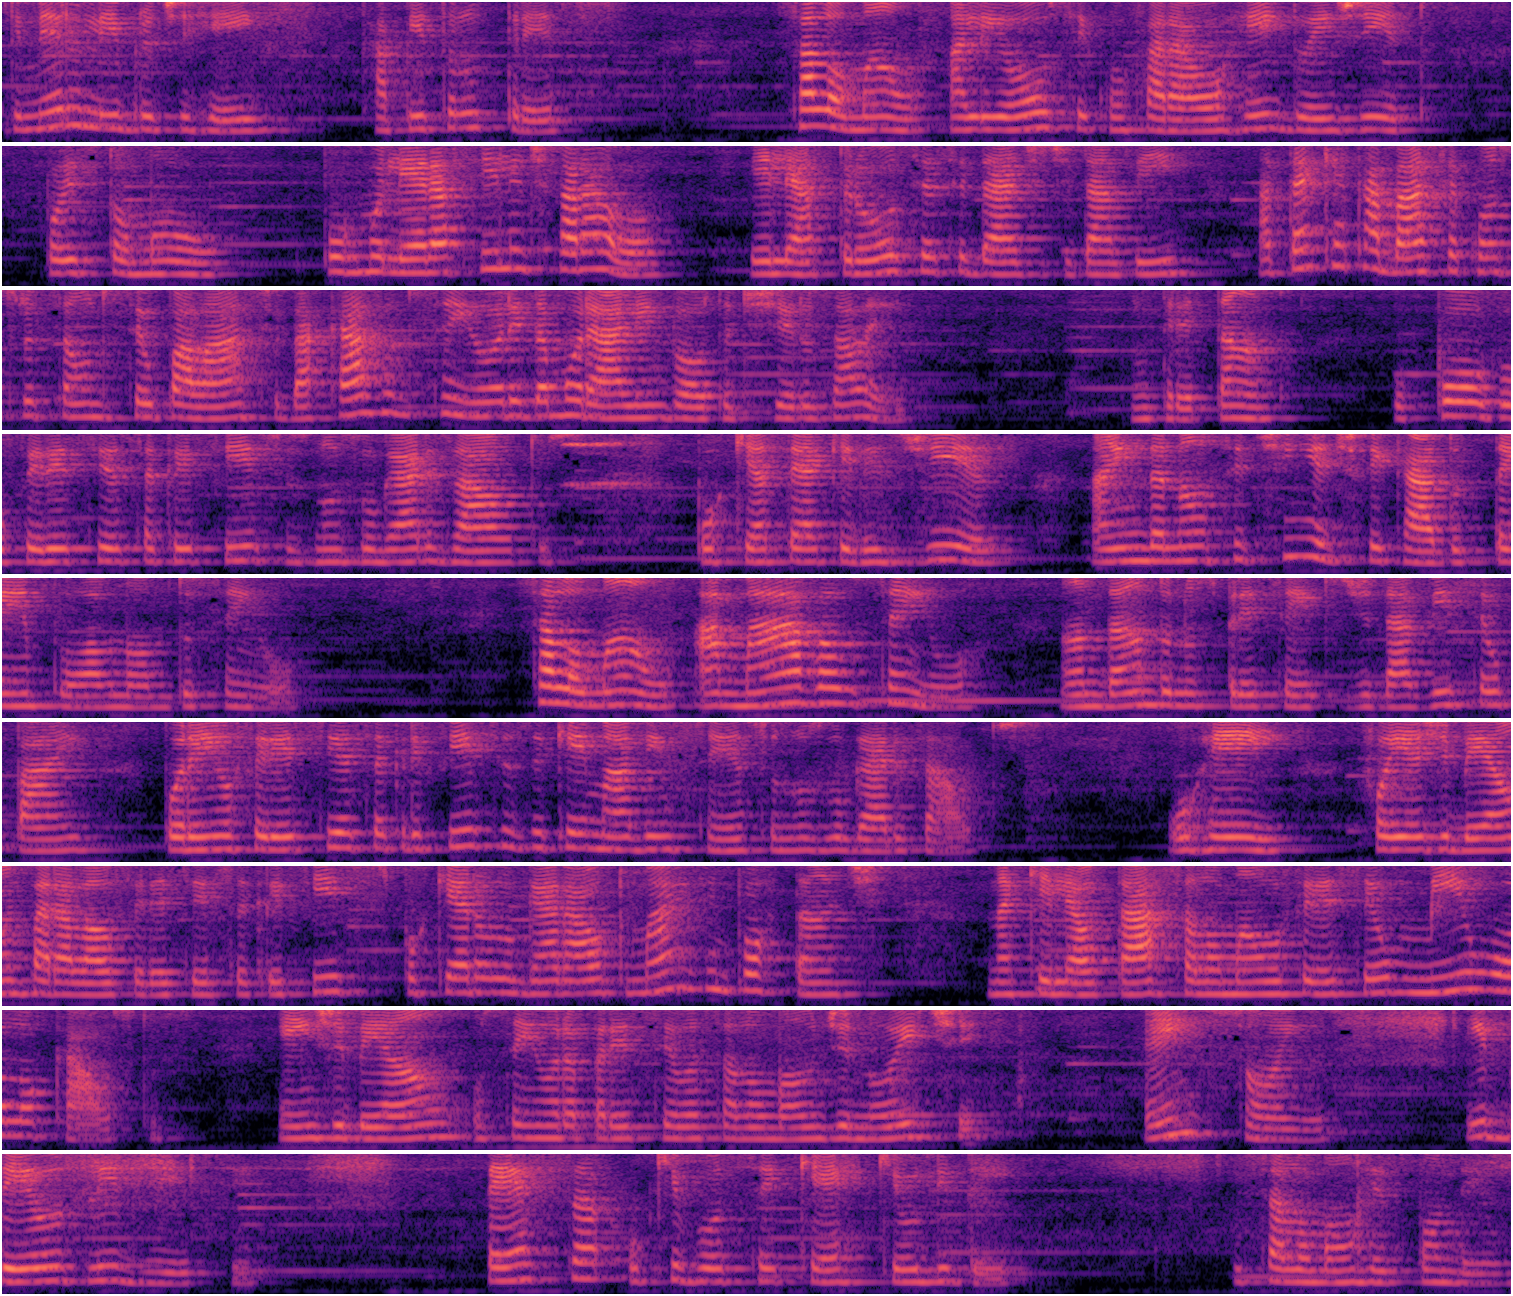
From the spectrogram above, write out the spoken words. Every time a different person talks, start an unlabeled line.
Primeiro livro de Reis, capítulo 3. Salomão aliou-se com Faraó, rei do Egito, pois tomou por mulher a filha de Faraó. Ele a trouxe à cidade de Davi, até que acabasse a construção do seu palácio, da casa do Senhor e da muralha em volta de Jerusalém. Entretanto, o povo oferecia sacrifícios nos lugares altos, porque até aqueles dias ainda não se tinha edificado templo ao nome do Senhor. Salomão amava o Senhor, andando nos preceitos de Davi, seu pai, porém oferecia sacrifícios e queimava incenso nos lugares altos. O rei foi a Gibeão para lá oferecer sacrifícios, porque era o lugar alto mais importante. Naquele altar, Salomão ofereceu mil holocaustos. Em Gibeão, o Senhor apareceu a Salomão de noite em sonhos. E Deus lhe disse: Peça o que você quer que eu lhe dê. E Salomão respondeu:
